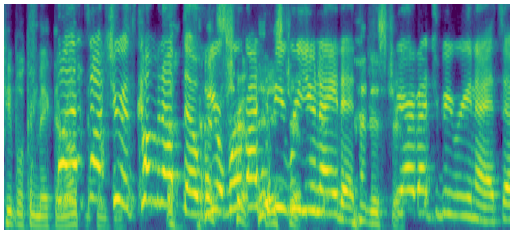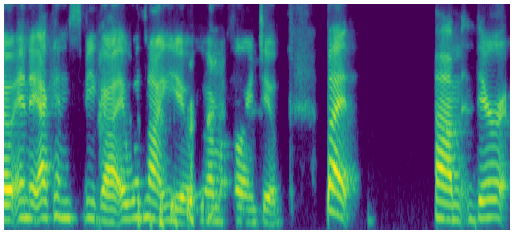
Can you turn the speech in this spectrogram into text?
people can make their well, that's not true. It's coming up though. we're, we're about to be true. reunited. That is true. We are about to be reunited. So, and I can speak. Uh, it was not you who I'm referring to, but um there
